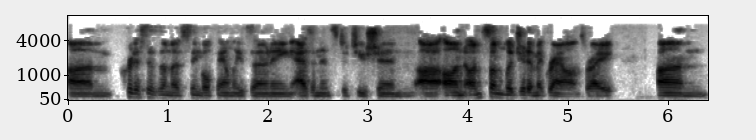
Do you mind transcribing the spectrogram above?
um, criticism of single family zoning as an institution uh, on on some legitimate grounds, right? Um,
